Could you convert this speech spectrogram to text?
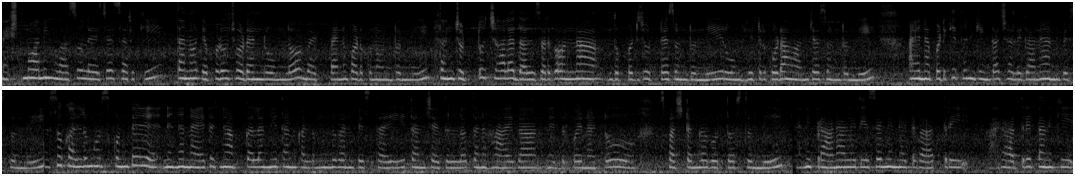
నెక్స్ట్ మార్నింగ్ వాసు లేచేసరికి తను ఎప్పుడూ చూడని రూమ్లో బెడ్ పైన పడుకుని ఉంటుంది. తన చుట్టూ చాలా దలసరిగా ఉన్న దుప్పటి చుట్టేసి ఉంటుంది. రూమ్ హీటర్ కూడా ఆన్ చేసి ఉంటుంది. అయినప్పటికీ తనకి ఇంకా చలిగానే అనిపిస్తుంది. వాసు కళ్ళు మూసుకుంటే నిన్న నైట్ జ్ఞాపకాలన్నీ తన కళ్ళ ముందు కనిపిస్తాయి. తన చేతుల్లో తను హాయిగా నిద్రపోయినట్టు స్పష్టంగా గుర్తొస్తుంది. తన ప్రాణాలని తీసే నిన్నటి రాత్రి రాత్రి తనకి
